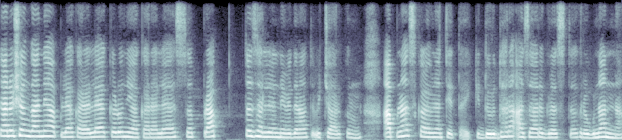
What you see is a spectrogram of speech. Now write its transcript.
त्या अनुषंगाने आपल्या कार्यालयाकडून या कार्यालयास प्राप्त झालेल्या निवेदनात विचार करून आपणास कळविण्यात येत आहे की दुर्धर आजारग्रस्त रुग्णांना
